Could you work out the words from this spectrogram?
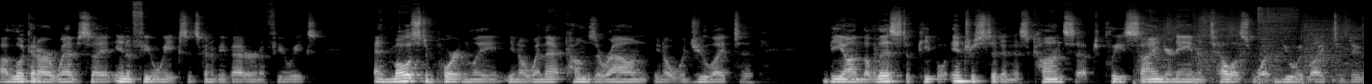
Uh, look at our website in a few weeks. It's going to be better in a few weeks. And most importantly, you know, when that comes around, you know, would you like to be on the list of people interested in this concept, please sign your name and tell us what you would like to do.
